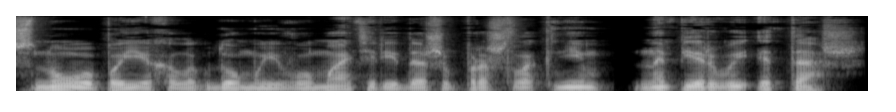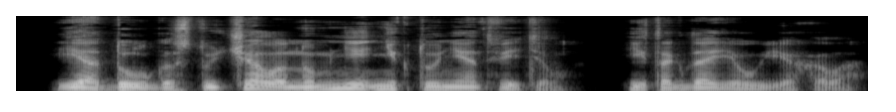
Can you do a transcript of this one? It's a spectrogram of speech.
Снова поехала к дому его матери и даже прошла к ним на первый этаж. Я долго стучала, но мне никто не ответил. И тогда я уехала.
